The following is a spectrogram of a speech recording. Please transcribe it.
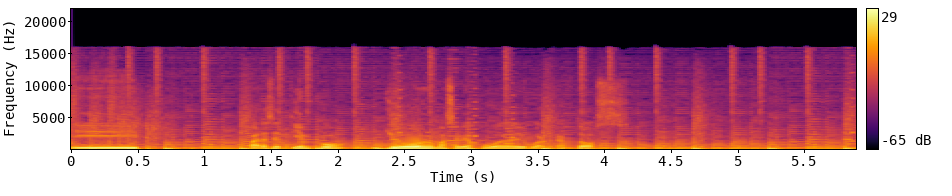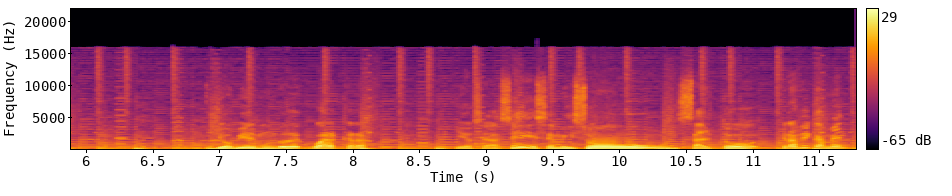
Y para ese tiempo yo nomás había jugado el Warcraft 2. Yo vi el mundo de Warcraft y o sea, sí, se me hizo un salto, gráficamente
